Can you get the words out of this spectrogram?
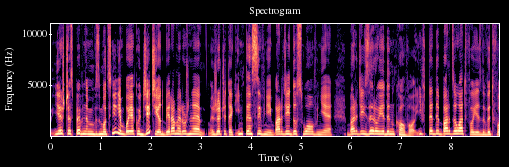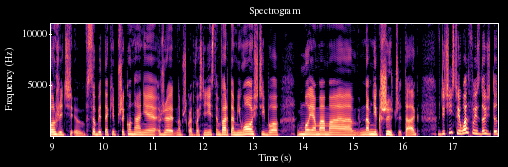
Jeszcze z pewnym wzmocnieniem, bo jako dzieci odbieramy różne rzeczy tak intensywniej, bardziej dosłownie, bardziej zero-jedynkowo i wtedy bardzo łatwo jest wytworzyć w sobie takie przekonanie, że na przykład właśnie nie jestem warta miłości, bo moja mama na mnie krzyczy, tak? W dzieciństwie łatwo jest dojść do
